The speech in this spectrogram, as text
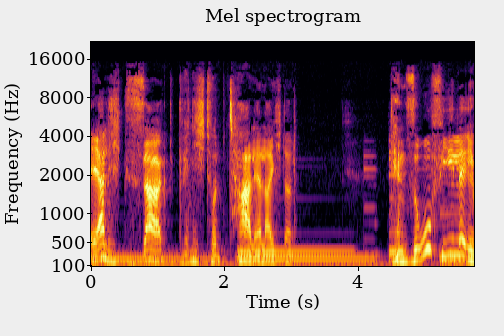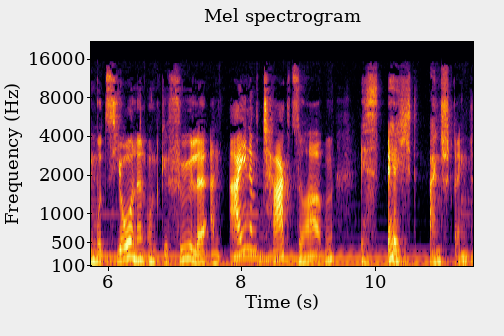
ehrlich gesagt bin ich total erleichtert. Denn so viele Emotionen und Gefühle an einem Tag zu haben, ist echt anstrengend.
